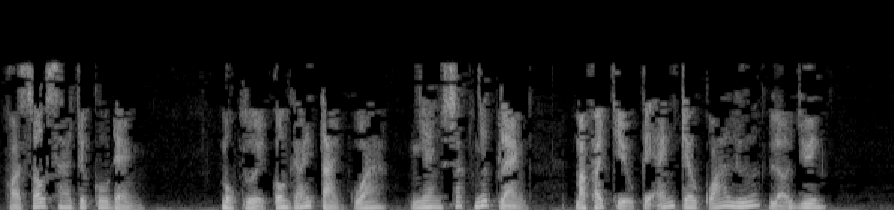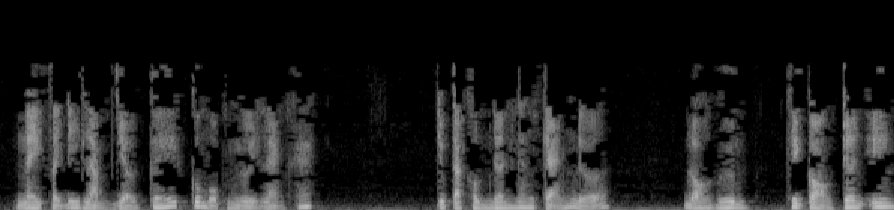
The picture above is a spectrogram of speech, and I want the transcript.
Họ xót xa cho cô đàn. Một người con gái tài qua, nhan sắc nhất làng, mà phải chịu cái án treo quá lứa, lỡ duyên. Nay phải đi làm vợ kế của một người làng khác. Chúng ta không nên ngăn cản nữa. Đo gươm, khi còn trên yên,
